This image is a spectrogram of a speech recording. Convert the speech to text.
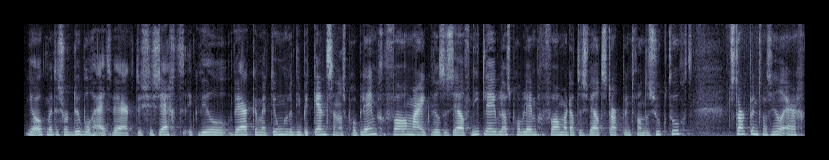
je ook met een soort dubbelheid werkt. Dus je zegt, ik wil werken met jongeren die bekend zijn als probleemgeval, maar ik wil ze zelf niet labelen als probleemgeval. Maar dat is wel het startpunt van de zoektocht. Het startpunt was heel erg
